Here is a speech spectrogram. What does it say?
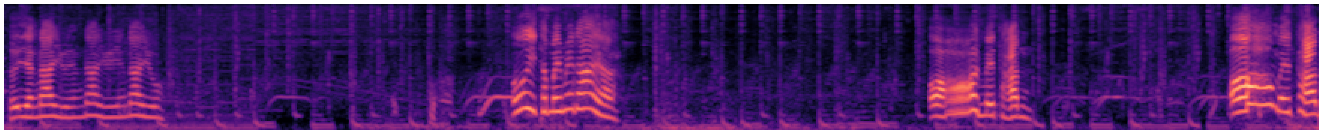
เฮ้ยยังได้อยู่ยังได้อยู่ยังได้อยู่เอ้ยทำไมไม่ได้อะอ๋อไม่ทัน อ๋อไม่ทัน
